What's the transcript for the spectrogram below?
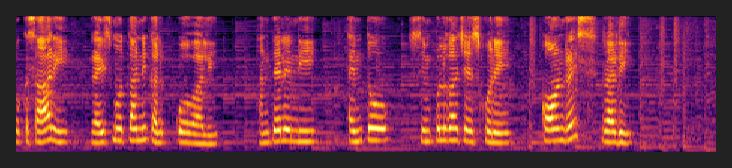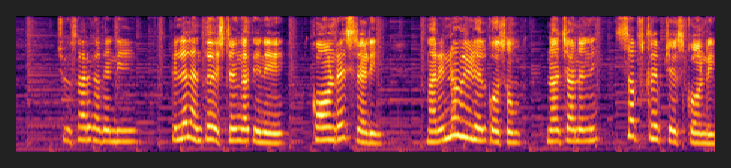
ఒకసారి రైస్ మొత్తాన్ని కలుపుకోవాలి. అంతేనండి. ఎంతో సింపుల్గా చేసుకునే కార్న్ రైస్ రెడీ. చూసారు కదండి. పిల్లలు ఎంతో ఇష్టంగా తినే కార్న్ రైస్ రెడీ. మరెన్నో వీడియోల కోసం నా ఛానల్ని సబ్స్క్రైబ్ చేసుకోండి.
